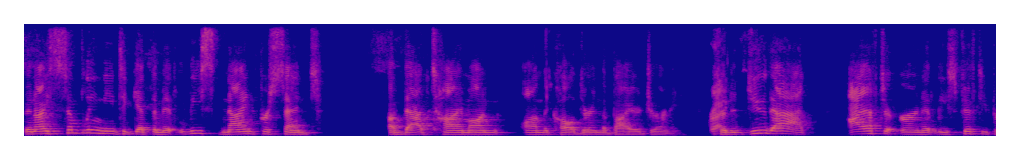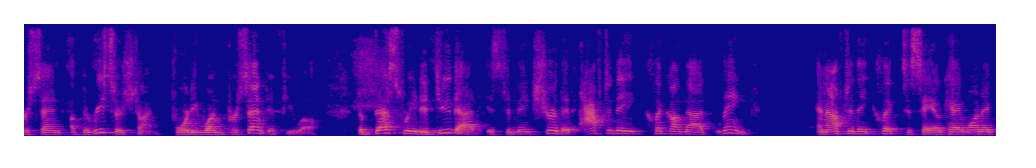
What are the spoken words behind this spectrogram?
then I simply need to get them at least 9% of that time on on the call during the buyer journey. So to do that, I have to earn at least 50% of the research time, 41%, if you will. The best way to do that is to make sure that after they click on that link and after they click to say, okay, I want to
